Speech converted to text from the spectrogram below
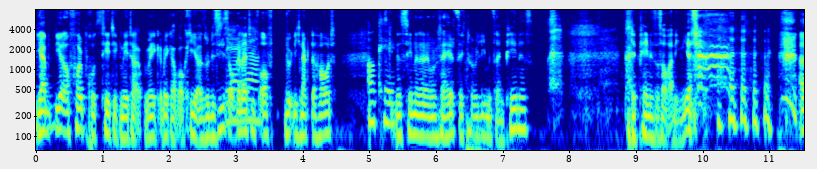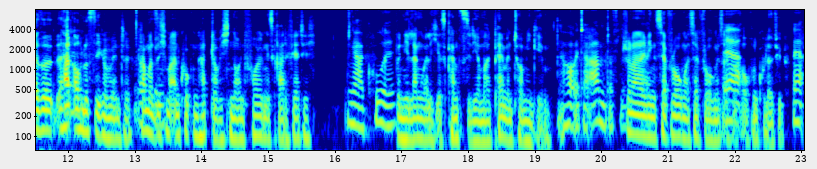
Die, hat, die hat auch voll Prosthetik-Make-up auch hier. Also du siehst Ja, auch relativ ja. oft wirklich nackte Haut. Okay. Eine Szene, da unterhält sich Tommy Lee mit seinem Penis. Und der Penis ist auch animiert. also hat auch lustige Momente. Kann man Okay. sich mal angucken. Hat, glaube ich, neun Folgen, ist gerade fertig. Ja, cool. Wenn dir langweilig ist, kannst du dir mal Pam und Tommy geben. Heute Abend auf jeden Schon Fall. allein wegen Seth Rogen, weil Seth Rogen ist Ja. einfach auch ein cooler Typ. Ja.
